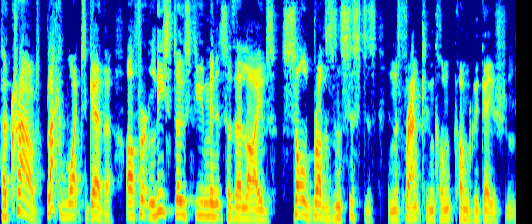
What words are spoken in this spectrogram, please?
Her crowd, black and white together, are for at least those few minutes of their lives soul brothers and sisters in the Franklin con- congregation.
